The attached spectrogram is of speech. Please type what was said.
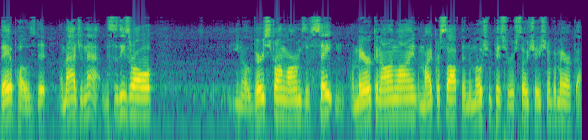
they opposed it. Imagine that. This is these are all you know very strong arms of Satan. American Online, Microsoft, and the Motion Picture Association of America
